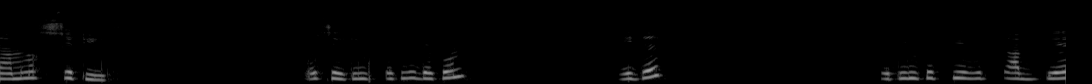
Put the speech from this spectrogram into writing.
নাম হলো সেটিংস ওই সেটিংসটা কিন্তু দেখুন, এই যে সেটিংসে চাপ দিয়ে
